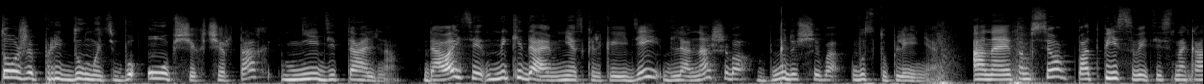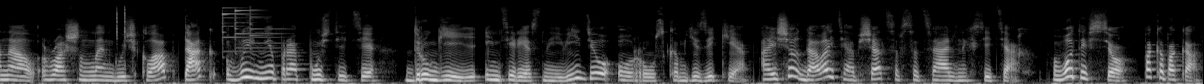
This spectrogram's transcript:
тоже придумать в общих чертах не детально. Давайте накидаем несколько идей для нашего будущего выступления. А на этом все. Подписывайтесь на канал Russian Language Club, так вы не пропустите другие интересные видео о русском языке. А еще давайте общаться в социальных сетях. Вот и все. Пока-пока.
